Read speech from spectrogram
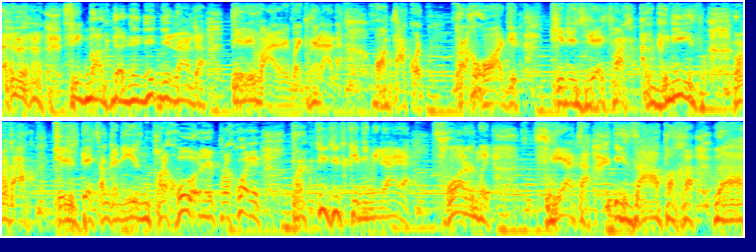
Фигмак даже не, не надо переваривать. Не надо. Он так вот проходит через весь ваш организм. Вот так через весь организм проходит, проходит, практически не меняя формы, цвета и запаха. Да.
